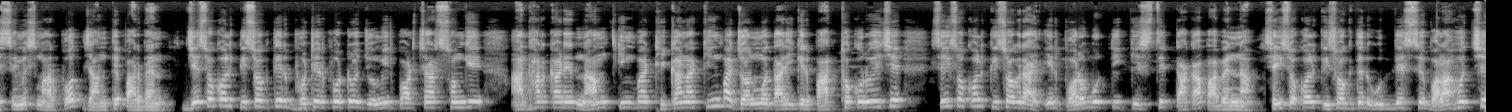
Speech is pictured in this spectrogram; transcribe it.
এস এম এস মারফত জানতে পারবেন। যে সকল কৃষকদের ভোটের ফটো, জমির পর্চার সঙ্গে আধার কার্ডের নাম কিংবা ঠিকানা কিংবা জন্ম তারিখের পার্থক্য রয়েছে, সেই সকল কৃষকরা এর পরবর্তী কিস্তির টাকা পাবেন না। সেই সকল কৃষকদের উদ্দেশ্যে বলা হচ্ছে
